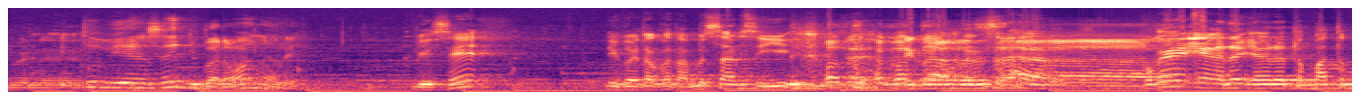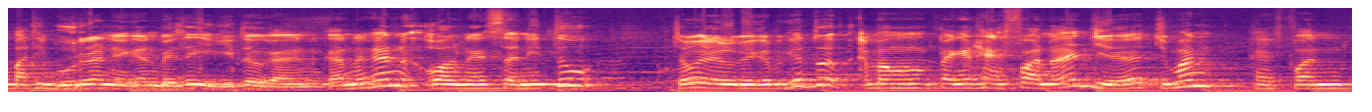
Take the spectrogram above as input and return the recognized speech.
benar Itu biasanya di bar mana, Le? biasanya di kota-kota besar sih. Di kota-kota besar. pokoknya yang ada yang ada tempat-tempat hiburan ya kan biasanya gitu kan. Karena kan Onesan itu coba lu pikir-pikir tuh emang pengen have fun aja. Cuman have fun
